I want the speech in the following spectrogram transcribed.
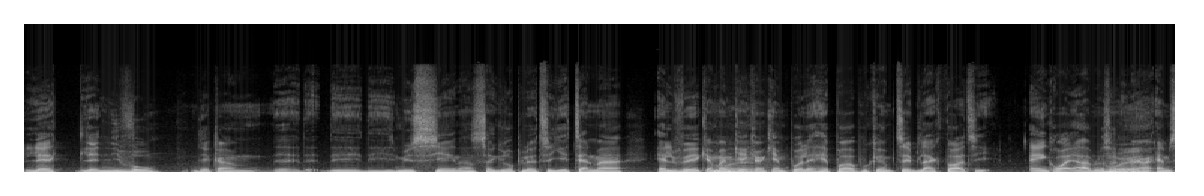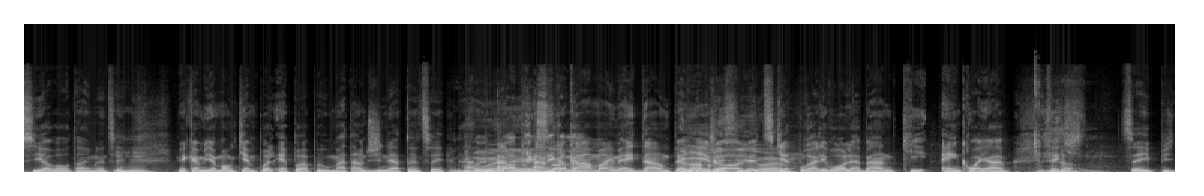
le, le niveau des, comme, de- de- des, des musiciens dans ce groupe-là, tu sais, il est tellement élevé que même Ouais. quelqu'un qui aime pas le hip-hop ou comme, tu sais, Black Thought, il incroyable. C'est Ouais. le meilleur MC of all time, là, sais. mhm. Mais comme il y a monde qui aime pas le hip-hop ou ma tante Ginette, là, elle, va- elle- elle quand quand même. être down de payer genre ticket pour aller voir la bande qui est incroyable. Fait que, puis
